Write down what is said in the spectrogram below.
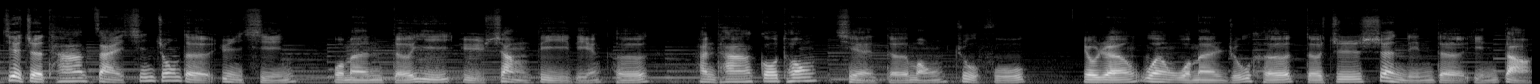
借着他在心中的运行，我们得以与上帝联合。和他沟通，且得蒙祝福。有人问我们如何得知圣灵的引导？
